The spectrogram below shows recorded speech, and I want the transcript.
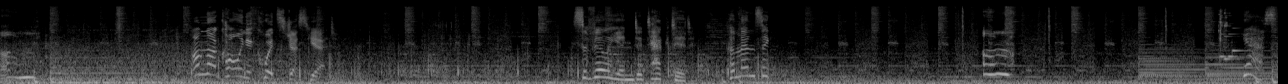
Um, I'm not calling it quits just yet. civilian detected. Commencing. Um. Yes.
